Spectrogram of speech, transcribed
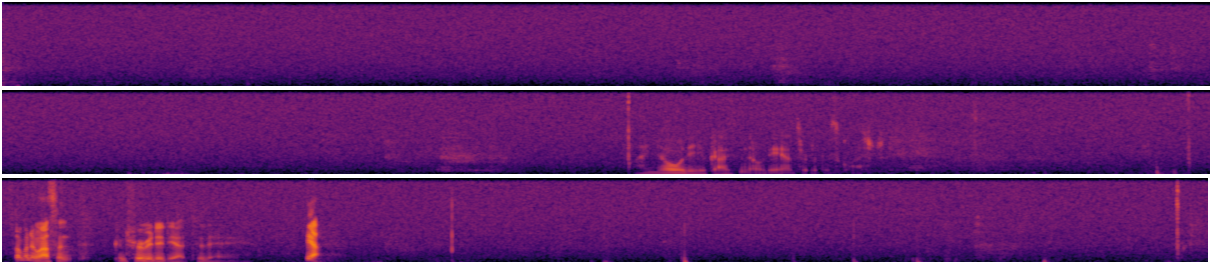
I know that you guys know the answer to this question. Someone who hasn't contributed yet today. Yeah.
